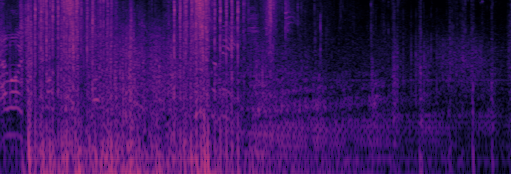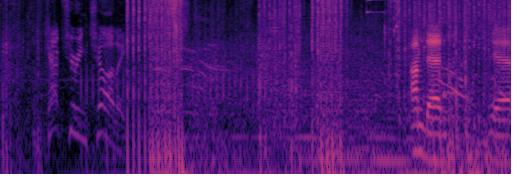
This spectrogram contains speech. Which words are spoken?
Allies in contact. For me. Capturing Charlie. I'm dead. Yeah,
